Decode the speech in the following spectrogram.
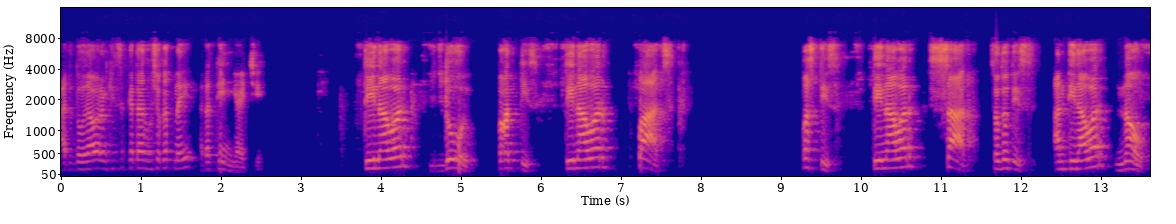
आता दोनावर आणखी संख्या तयार होऊ शकत नाही. आता तीन घ्यायची. तीनावर दोन बत्तीस. तीनावर पाच पस्तीस. तीनावर सात सदोतीस. आणि तीनावर नऊ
